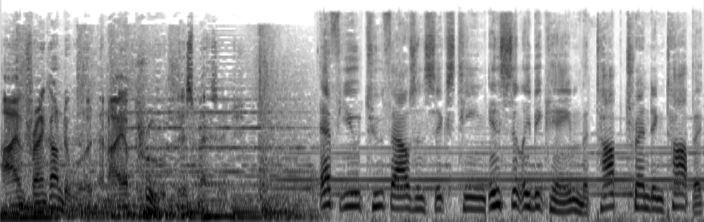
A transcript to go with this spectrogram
I'm Frank Underwood, and I approve this message. FU 2016 instantly became the top trending topic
